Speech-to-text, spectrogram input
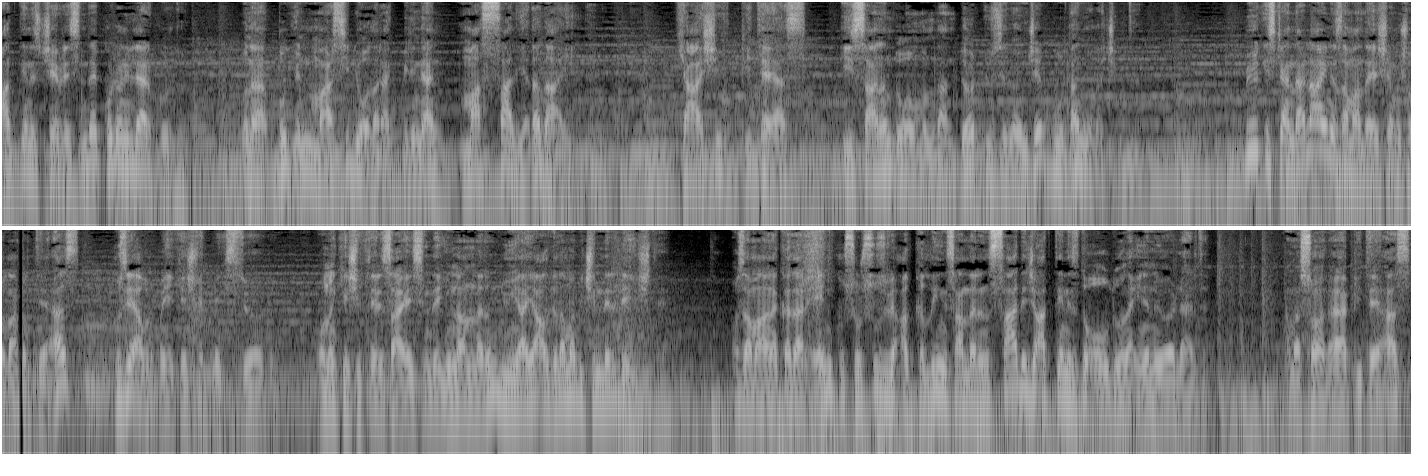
Akdeniz çevresinde koloniler kurdu. Buna bugün Marsilya olarak bilinen Massalya da dahildi. Kaşif Piteas, İsa'nın doğumundan 400 yıl önce buradan yola çıktı. Büyük İskender'le aynı zamanda yaşamış olan Piteas, Kuzey Avrupa'yı keşfetmek istiyordu. Onun keşifleri sayesinde Yunanların dünyayı algılama biçimleri değişti. O zamana kadar en kusursuz ve akıllı insanların sadece Akdeniz'de olduğuna inanıyorlardı. Ama sonra Piteas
